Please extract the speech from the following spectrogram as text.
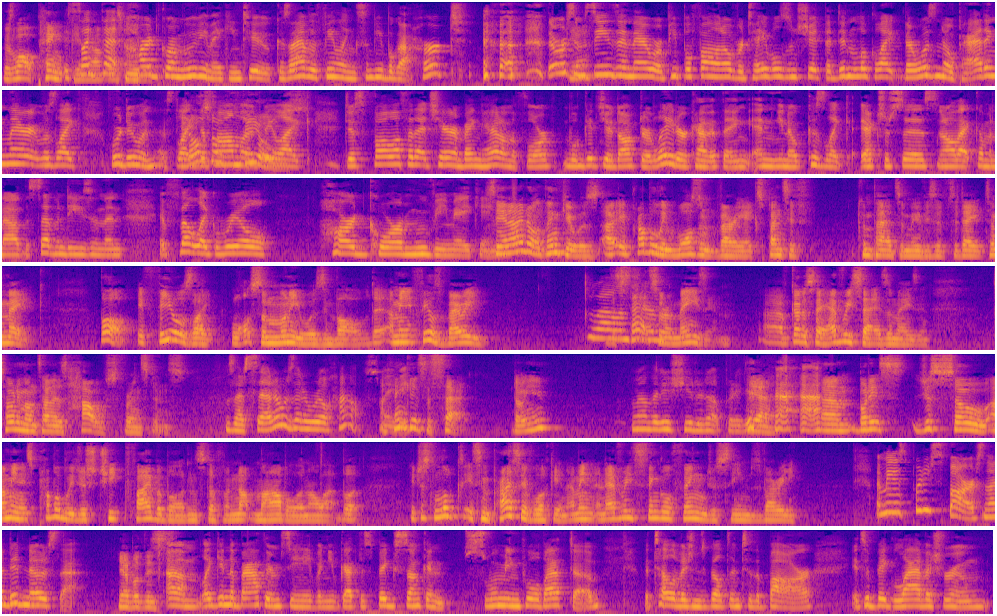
There's a lot of pink. It's like that movie. hardcore movie making too, because I have a feeling some people got hurt. there were some Yeah. scenes in there where people falling over tables and shit that didn't look like there was no padding there. It was like we're doing this. Like De Palma would be like, just fall off of that chair and bang your head on the floor. We'll get you a doctor later, kind of thing. And you know, because like Exorcist and all that coming out of the seventies, and then it felt like real hardcore movie making. See, and I don't think it was. uh, It probably wasn't very expensive compared to movies of today to make, but it feels like lots of money was involved. I mean, it feels very. well, the I'm sets sure- are amazing. I've got to say, every set is amazing. Tony Montana's house, for instance, was that a set or was that a real house? Maybe. I think it's a set, don't you? well, they do shoot it up pretty good. Yeah. um, but it's just so. I mean, it's probably just cheap fiberboard and stuff, and not marble and all that. But it just looks. It's impressive looking. I mean, and every single thing just seems very. I mean, it's pretty sparse, and I did notice that. Yeah, but this Um, like in the bathroom scene, even you've got this big sunken swimming pool bathtub. The television's built into the bar. It's a big lavish room.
